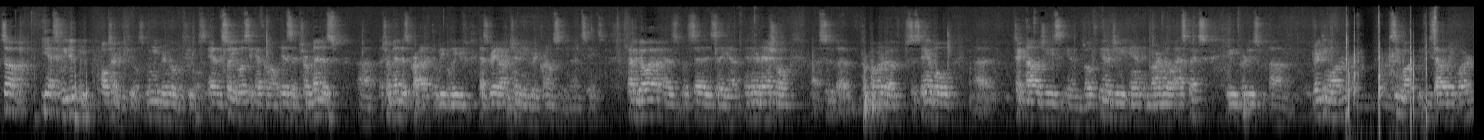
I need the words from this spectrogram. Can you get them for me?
So, yes, we do need alternative fuels. We need renewable fuels. And cellulosic ethanol is a tremendous, uh, a tremendous product that we believe has great opportunity and great promise in the United States. Abengoa, as was said, is a, uh, an international uh, uh, proponent of sustainable uh, technologies in both energy and environmental aspects. We produce um, drinking water from seawater, we desalinate water.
